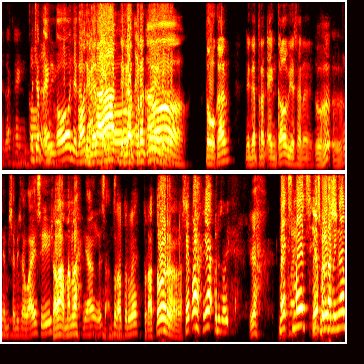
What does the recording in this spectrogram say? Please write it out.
Nyegat engkol. Ngecat eng. Oh, nyegat Oh, nyegat- engkol. nyegat truk Engkol. gitu. Tuh kan nyegat truk engkel biasanya. Tuh, heeh. Ya bisa-bisa wae sih. Salah aman lah. Yang geus atur-atur we. Tur-atur. Sip ah ya. Aduh sorry. Next match ya Next match. pertandingan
